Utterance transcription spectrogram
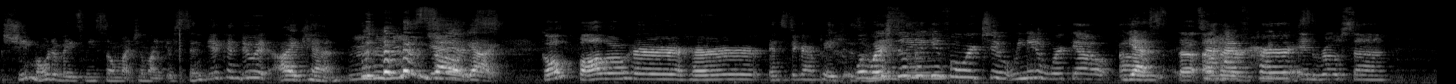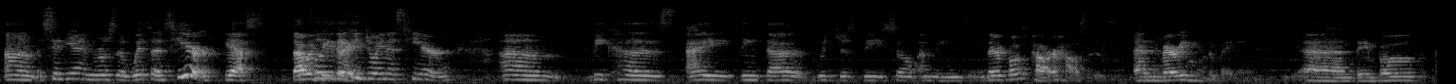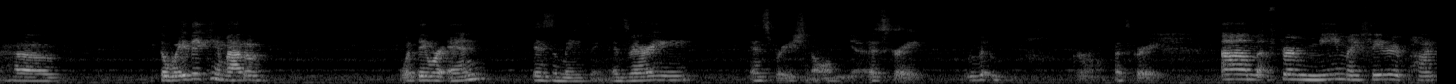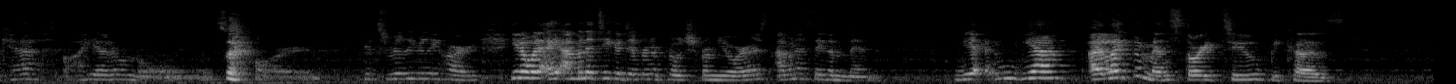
she motivates me so much. I'm like, if Cynthia can do it, I can. Mhm. so Yes. yeah, go follow her. Her Instagram page is. Well, we're still looking forward to. We need to work out. Um, Yes, to have her great things. and Rosa, um, Cynthia and Rosa with us here. Yes, that would be they can join us here, um, because I think that would just be so amazing. They're both powerhouses and very motivating. Yeah. and they both have the way they came out of what they were in is amazing. It's very inspirational. Yes. It's great. Girl. That's great. Um, for me, my favorite podcast, I, I don't know. It's so hard. It's really, really hard. You know what? I, I'm gonna take a different approach from yours. I'm gonna say the men. Yeah, yeah. I like the men's story too because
